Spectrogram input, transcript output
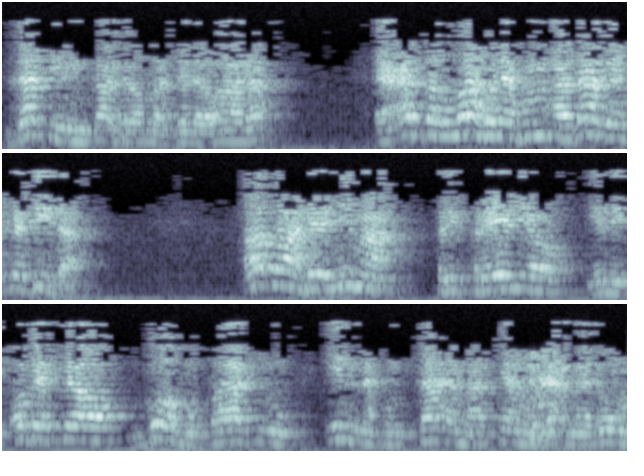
Zatim im kaže Allah dželevala, E'adda Allahu lehum adaben šedida. Allah je njima pripremio ili obećao Bogu pažnju innahum sa'a ma kanu ya'malun.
